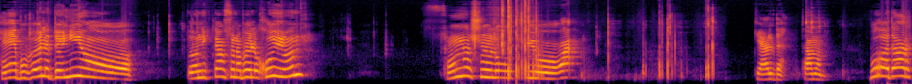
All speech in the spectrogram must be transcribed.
He bu böyle dönüyor. Döndükten sonra böyle koyun. Sonra şöyle uçuyor. Geldi. Tamam. Bu kadar.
